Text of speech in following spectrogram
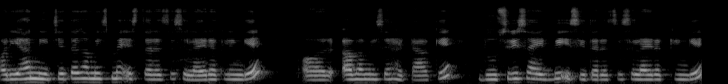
और यहाँ नीचे तक हम इसमें इस तरह से सिलाई रख लेंगे और अब हम इसे हटा के दूसरी साइड भी इसी तरह से सिलाई रखेंगे।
